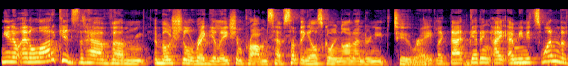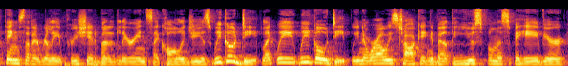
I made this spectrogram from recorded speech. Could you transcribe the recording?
You know, and a lot of kids that have um, emotional regulation problems have something else going on underneath too, right? Like that getting. I, I mean, it's one of the things that I really appreciate about Adlerian psychology is we go deep. Like we we go deep. You know, we're always talking about the usefulness of behavior,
